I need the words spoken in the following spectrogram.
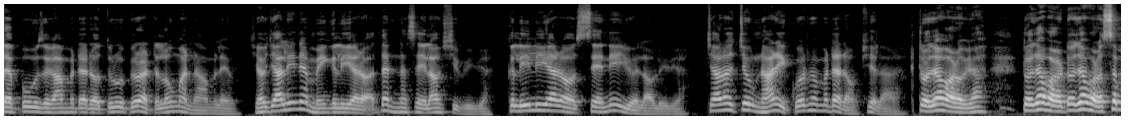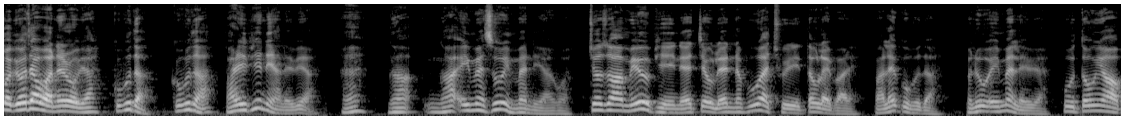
လည်းပိုးစကားမတက်တော့သူတို့ပြောတာတစ်လုံးမှနားမလဲဘူးယောက်ျားလေးနဲ့မိန်းကလေးကတော့အသက်20လောက်ရှိပြီဗျာကလေးလေးကတော့10နှစ်အရွယ်လောက်လေးဗျာကြာတော့ကျုပ်နားတွေကွဲထွက်မတက်တော့ဖြစ်လာတာတော်ကြပါတော့ဗျာတော်ကြပါတော့တော်ကြပါတော့ဆက်မပြောကြပါနဲ့တော့ဗျာကိုဖုသားကိုဘုသားဘာတွေဖြစ်နေရလဲဗျဟမ်ငါငါအိမ်မက်ဆိုးအိမ်မက်နေရကွာကြော်စွာမေးကိုဖြစ်ရင်လည်းကျုပ်လည်းနှစ်ဖူးကချွေတွေတုတ်လိုက်ပါတယ်ဘာလဲကိုဘုသား ဘလို့အိမ်မက်လဲဗျဟို၃ယောက်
